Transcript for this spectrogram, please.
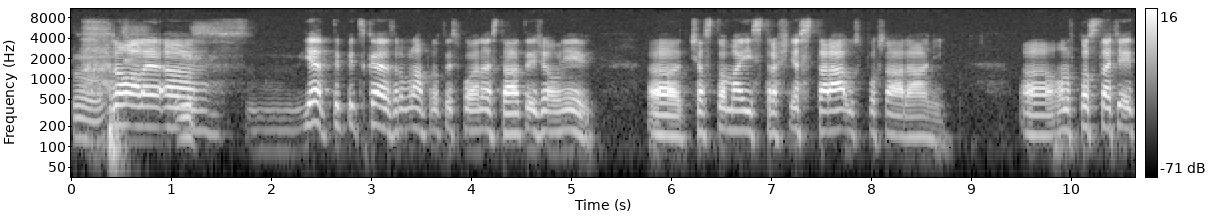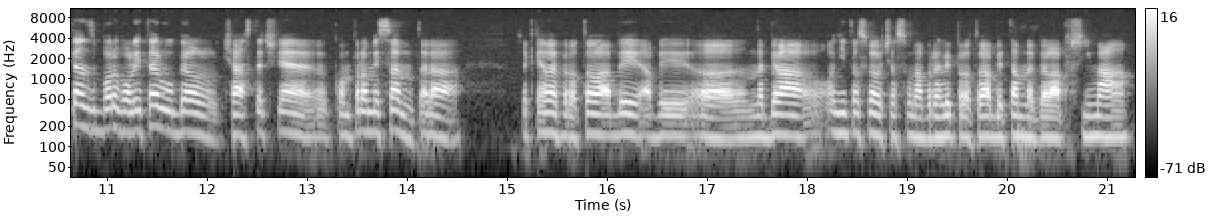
Hmm. No ale uh, je typické zrovna pro ty Spojené státy, že oni uh, často mají strašně stará uspořádání. On v podstatě i ten sbor volitelů byl částečně kompromisem, teda řekněme proto, aby, aby eh, nebyla, oni to svého času navrhli proto, aby tam nebyla přímá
